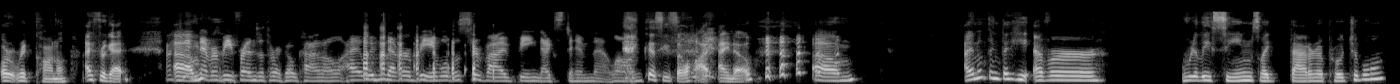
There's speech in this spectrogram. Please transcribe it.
or Rick Connell. I forget. I could um, never be friends with Rick O'Connell. I would never be able to survive being next to him that long because he's so hot. I know. um, I don't think that he ever really seems like that unapproachable.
